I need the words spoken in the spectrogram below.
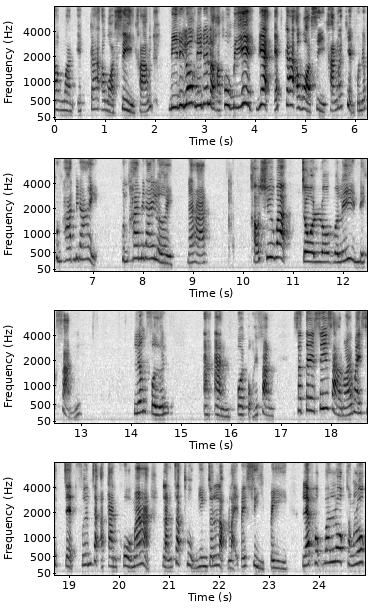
รางวัลเอ็ดการ์อวอร์ดสี่ครั้ง มีในโลกนี้ด้วยเหรอคะครูมีเนี่ยเอ็ดการ์อวอร์ดสี่ครั้งนักเขียนคนนี้คุณพลาดไม่ได้ คุณพลาดไม่ได้เลยนะคะเขาชื่อว่าโจนโลเวอรี่นิกสัน เรื่องฟื้นอะอ่านโปรยโปกให้ฟังสเตซี่สาวน้อยวัย 17 ฟื้นจากอาการโคม่า หลังจากถูกยิงจนหลับไหลไป 4 ปี และพบว่าโลกทั้งโลก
